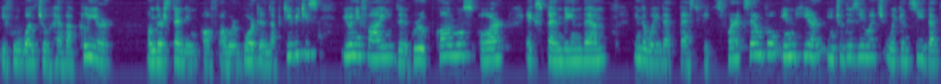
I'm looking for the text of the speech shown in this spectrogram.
if we want to have a clear understanding of our board and activities, unifying the group columns or expanding them in the way that best fits. For example, in here, into this image, we can see that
